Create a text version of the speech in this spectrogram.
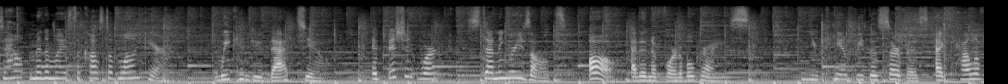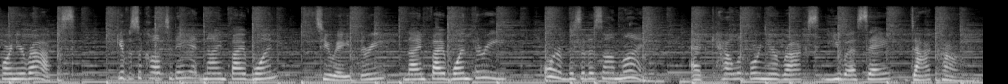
to help minimize the cost of lawn care? We can do that too. Efficient work, stunning results, all at an affordable price. You can't beat the service at California Rocks. Give us a call today at 951 283 9513 or visit us online at californiarocksusa.com.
